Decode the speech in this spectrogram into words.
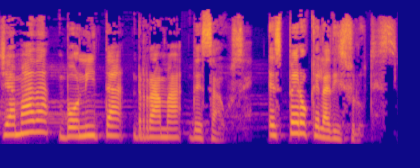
llamada Bonita Rama de Sauce. Espero que la disfrutes.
